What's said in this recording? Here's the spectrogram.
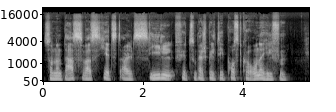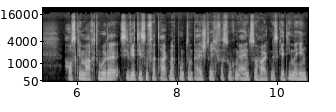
sondern das, was jetzt als Deal für zum Beispiel die Post-Corona-Hilfen ausgemacht wurde. Sie wird diesen Vertrag nach Punkt und Beistrich versuchen einzuhalten. Es geht immerhin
